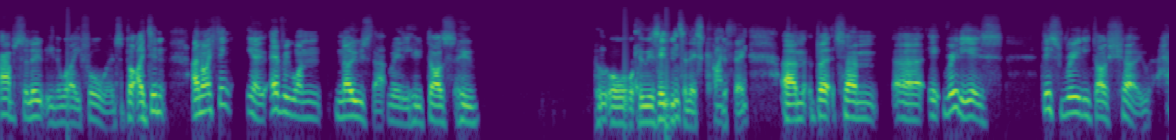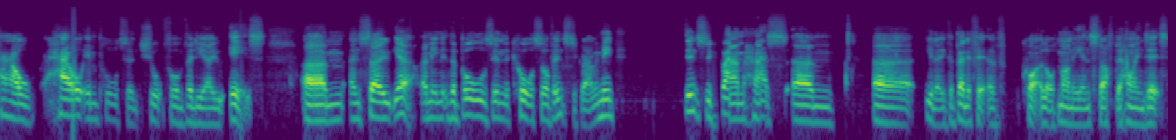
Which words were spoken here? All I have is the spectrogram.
absolutely the way forward. But I didn't, and I think you know everyone knows that really who does who who, or who is into this kind of thing. Um, but um, uh, it really is. this really does show how how important short form video is. Um, and so, yeah, I mean, the ball's in the course of Instagram. I mean, Instagram has, um, uh, you know, the benefit of quite a lot of money and stuff behind it,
